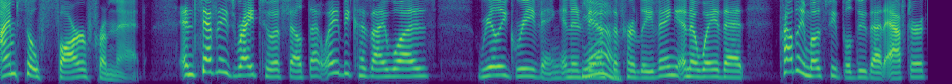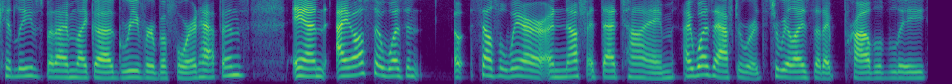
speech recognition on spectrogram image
I'm so far from that. And Stephanie's right to have felt that way because I was really grieving in advance Yeah. of her leaving in a way that probably most people do that after a kid leaves, but I'm like a griever before it happens. And I also wasn't Uh, self aware enough at that time. I was afterwards to realize that I probably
